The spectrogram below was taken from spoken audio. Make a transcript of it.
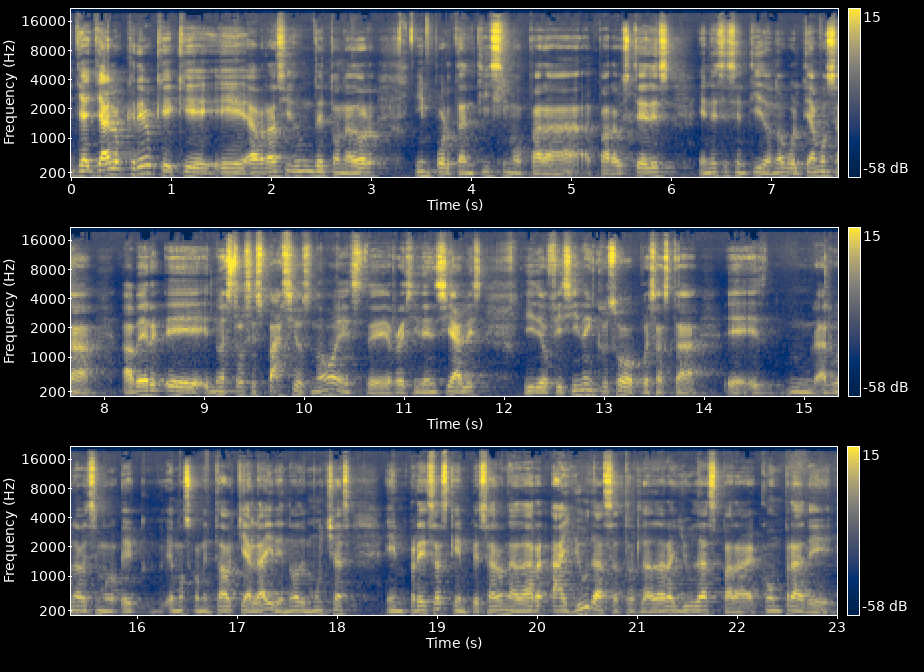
Ya, ya lo creo que, que eh, habrá sido un detonador importantísimo para, para, ustedes en ese sentido, ¿no? Volteamos a, a ver eh, nuestros espacios, ¿no? Este, residenciales y de oficina, incluso pues hasta eh, alguna vez hemos, eh, comentado aquí al aire, ¿no? De muchas empresas que empezaron a dar ayudas, a trasladar ayudas para compra de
